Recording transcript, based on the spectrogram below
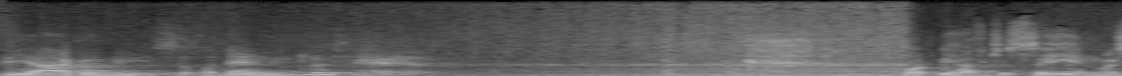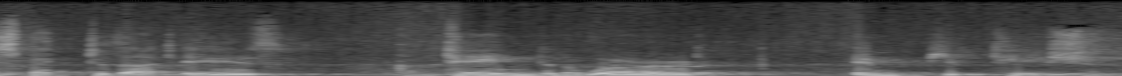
the agonies of an endless hell? What we have to say in respect to that is contained in the word imputation.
